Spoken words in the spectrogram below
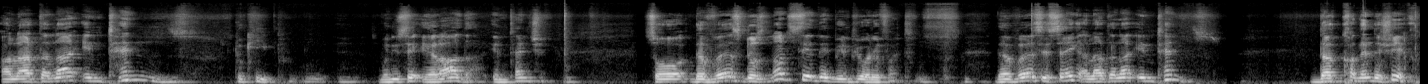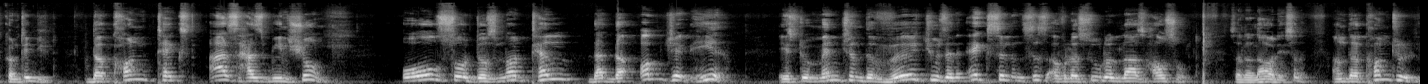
Allah ta'ala intends to keep. When you say irada, intention. So the verse does not say they've been purified. The verse is saying Allah ta'ala intends. The, then the Shaykh continued, the context as has been shown also does not tell that the object here is to mention the virtues and excellences of Rasulullah's household. On the contrary,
